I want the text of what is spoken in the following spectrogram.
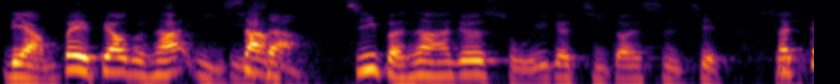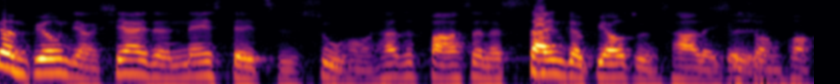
两倍标准差以上，基本上它就是属于一个极端事件，那更不用讲现在的 Nasdaq 指数哈，它是发生了三个标准差的一个状况，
